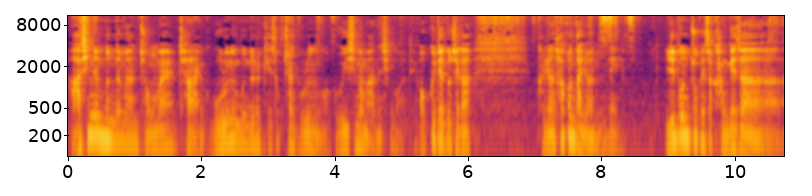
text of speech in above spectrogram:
아시는 분들만 정말 잘 알고 모르는 분들은 계속 잘 모르는 것 같고 의심만 많으신 것 같아요. 엊그제도 제가 관련 학원 다녀왔는데 일본 쪽 회사 관계자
